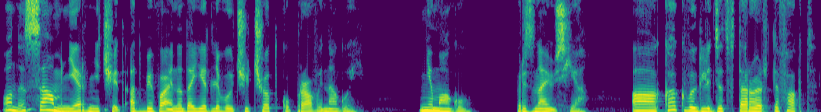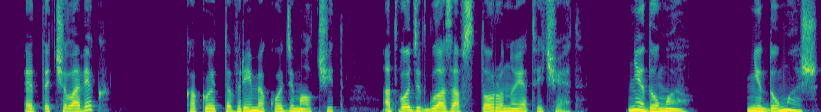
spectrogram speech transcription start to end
Он и сам нервничает, отбивая надоедливую чечетку правой ногой. Не могу, признаюсь я. А как выглядит второй артефакт? Это человек? Какое-то время Коди молчит, отводит глаза в сторону и отвечает. Не думаю. Не думаешь?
